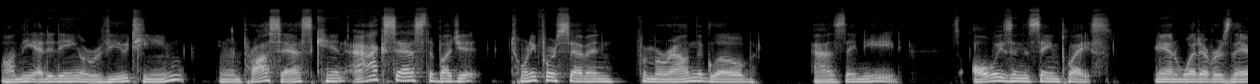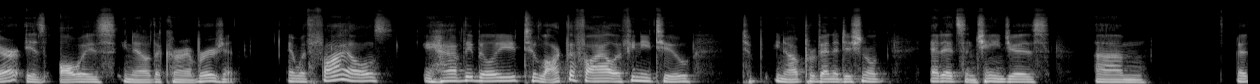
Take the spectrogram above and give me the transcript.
on the editing or review team and process can access the budget 24 7 from around the globe as they need. It's always in the same place. And whatever's there is always, you know, the current version. And with files, you have the ability to lock the file if you need to to you know prevent additional edits and changes. Um, uh,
